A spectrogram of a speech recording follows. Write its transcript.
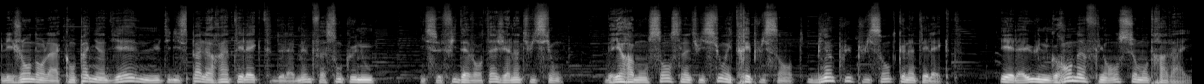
Les gens dans la campagne indienne n'utilisent pas leur intellect de la même façon que nous. Ils se fient davantage à l'intuition. D'ailleurs, à mon sens, l'intuition est très puissante, bien plus puissante que l'intellect. Et elle a eu une grande influence sur mon travail.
